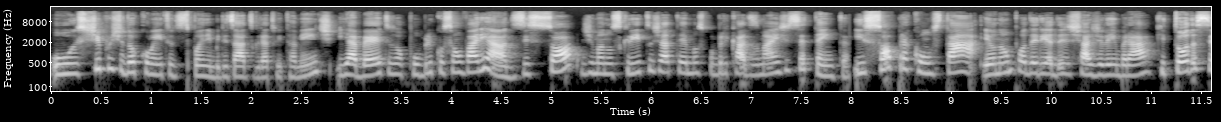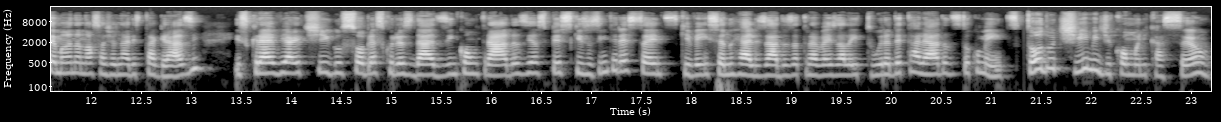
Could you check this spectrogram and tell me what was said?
Os tipos de documento disponibilizados gratuitamente e abertos ao público são variados, e só de manuscritos já temos publicados mais de 70. E só para constar, eu não poderia deixar de lembrar que toda semana a nossa jornalista Grazi escreve artigos sobre as curiosidades encontradas e as pesquisas interessantes que vêm sendo realizadas através da leitura detalhada dos documentos. Todo o time de comunicação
